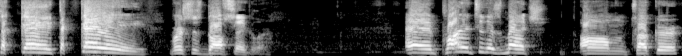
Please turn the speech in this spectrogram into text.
Takei Takei versus Dolph Ziggler. And prior to this match, um, Tucker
